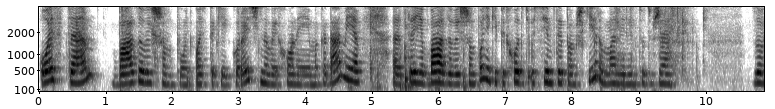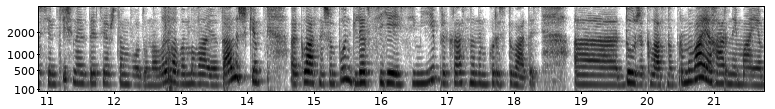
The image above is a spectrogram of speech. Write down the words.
Ось це базовий шампунь. Ось такий коричневий, хонея і макадамія. Е, Це є базовий шампунь, який підходить усім типам шкіри. У мене він тут вже Зовсім трішки, навіть здається, я вже там воду налила, вимиваю залишки. Е, Класний шампунь для всієї сім'ї, прекрасно ним користуватись. Е, Дуже класно промиває, гарний має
